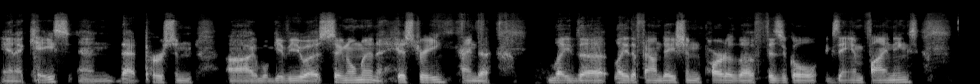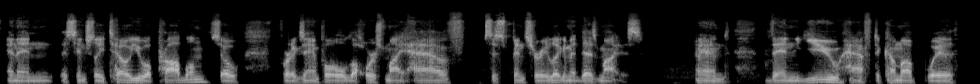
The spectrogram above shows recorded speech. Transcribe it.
and a case, and that person uh, will give you a signalment, a history, kind of lay the lay the foundation part of the physical exam findings and then essentially tell you a problem so for example the horse might have suspensory ligament desmitis and then you have to come up with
